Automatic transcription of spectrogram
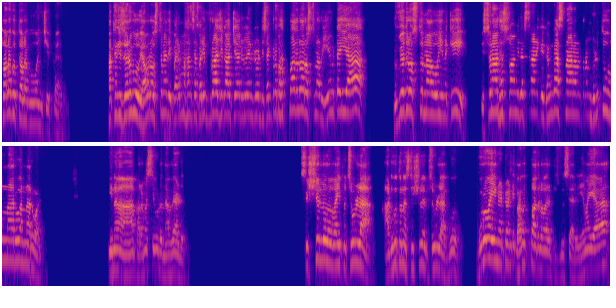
తొలగు తొలగు అని చెప్పారు. పక్కకి జరుగు ఎవరు వస్తున్నది? పరమహంస పరివ్రాజకాచార్యులైనటువంటి శంకర భగవత్పాదుల వారు వస్తున్నారు. ఏమిటయ్యా? నువ్వెదురు వస్తున్నావు ఈయనకి? విశ్వనాథ స్వామి దర్శనానికి గంగా స్నానానంతరం వెళుతూ ఉన్నారు అన్నారు వాళ్ళు. ఈయన పరమశివుడు నవ్వాడు. శిష్యుల వైపు చూడలా అడుగుతున్న శిష్యుల వైపు చూడలా. గు- గురువు అయినటువంటి భగవత్పాదుల వైపు చూశారు. ఏమయ్యా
